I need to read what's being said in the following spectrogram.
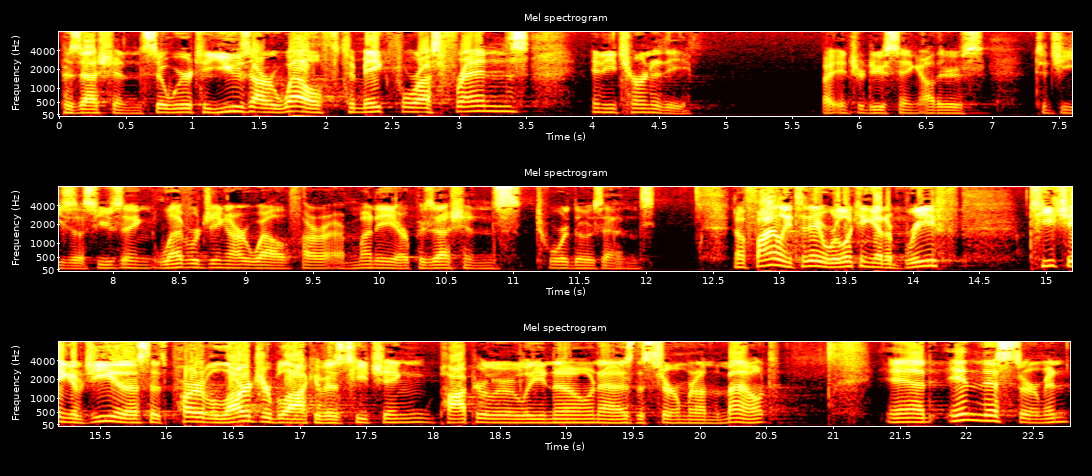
possessions. So we're to use our wealth to make for us friends in eternity by introducing others to Jesus, using, leveraging our wealth, our, our money, our possessions toward those ends. Now, finally, today we're looking at a brief teaching of Jesus that's part of a larger block of his teaching, popularly known as the Sermon on the Mount. And in this sermon,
